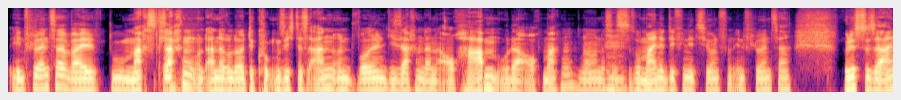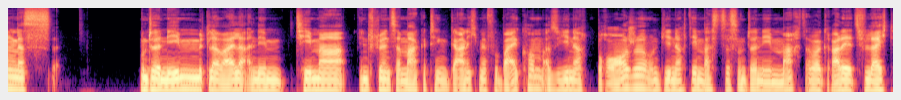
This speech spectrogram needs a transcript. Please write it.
Influencer, weil du machst Klar. Sachen und andere Leute gucken sich das an und wollen die Sachen dann auch haben oder auch machen. Ne? Und das mhm. ist so meine Definition von Influencer. Würdest du sagen, dass Unternehmen mittlerweile an dem Thema Influencer-Marketing gar nicht mehr vorbeikommen? Also je nach Branche und je nachdem, was das Unternehmen macht, aber gerade jetzt vielleicht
